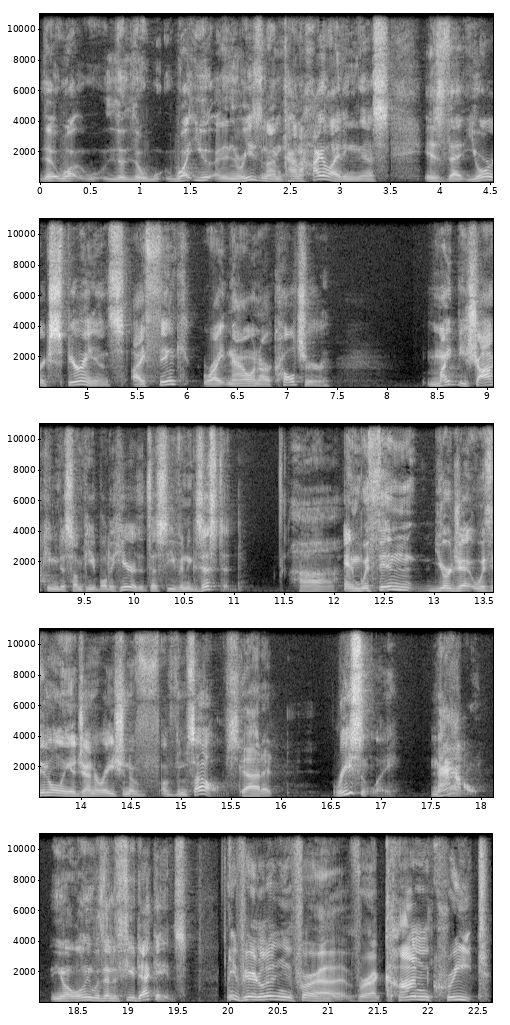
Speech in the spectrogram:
The, what the, the what you and the reason I'm kind of highlighting this is that your experience, I think, right now in our culture, might be shocking to some people to hear that this even existed. Ah. And within your within only a generation of, of themselves. Got it. Recently. Now. You know, only within a few decades. If you're looking for a for a concrete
